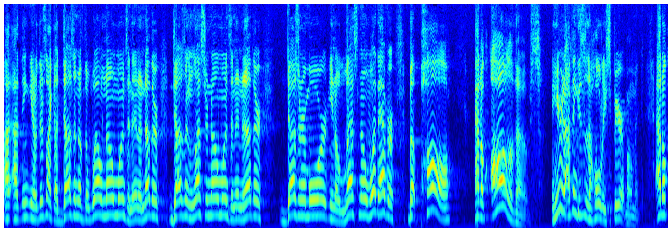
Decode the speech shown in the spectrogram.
I, I think, you know, there's like a dozen of the well known ones and then another dozen lesser known ones and then another dozen or more, you know, less known, whatever. But Paul, out of all of those, and here I think this is a Holy Spirit moment. Out of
